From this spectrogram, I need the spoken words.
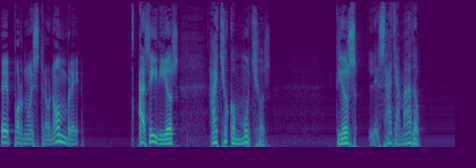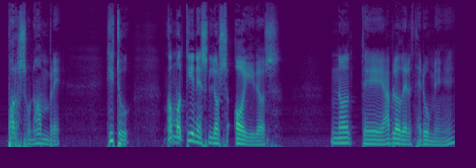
eh, por nuestro nombre. Así Dios ha hecho con muchos. Dios les ha llamado por su nombre. ¿Y tú? ¿Cómo tienes los oídos? No te hablo del cerumen, ¿eh?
